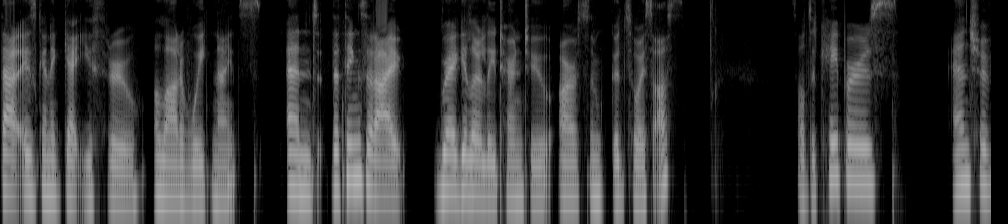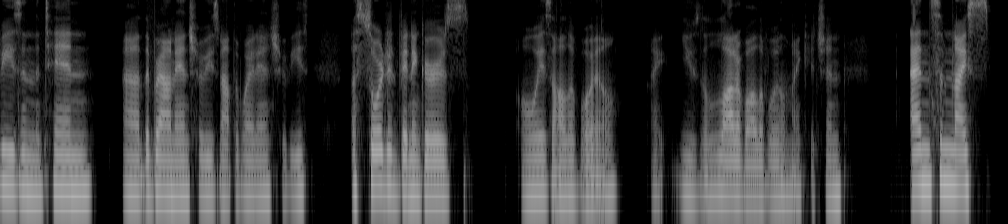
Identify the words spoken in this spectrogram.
that is going to get you through a lot of weeknights. And the things that I regularly turn to are some good soy sauce, salted capers, anchovies in the tin, uh, the brown anchovies, not the white anchovies, assorted vinegars, always olive oil. I use a lot of olive oil in my kitchen, and some nice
